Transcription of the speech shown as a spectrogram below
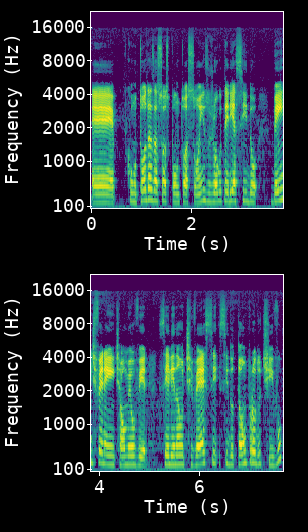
é, com todas as suas pontuações. O jogo teria sido bem diferente, ao meu ver, se ele não tivesse sido tão produtivo.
